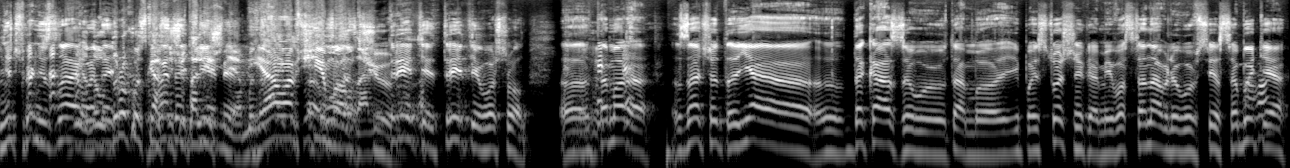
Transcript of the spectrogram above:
Ничего не знаю ну вдруг вы скажете что-то лишнее. Я вообще молчу. Третий, третий вошел. Э, Тамара, значит, я э, доказываю там э, и по источникам, и восстанавливаю все события,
